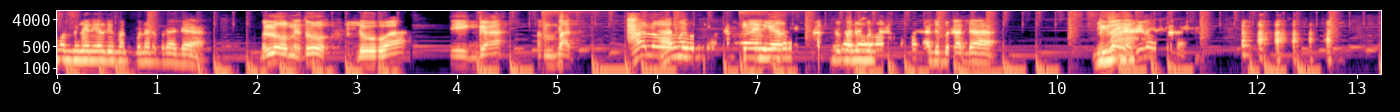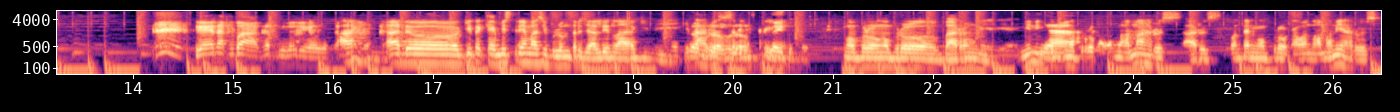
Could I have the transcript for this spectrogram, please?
umat milenial di mana benar berada. Belum itu 2 3 4. Halo, Halo umat umat milenial di mana benar ada berada. Di delay ya, delay. Gak enak banget delay dia. Ah, Aduh, kita chemistry-nya masih belum terjalin lagi nih. Kita harus sering-sering ngobrol-ngobrol bareng nih. Ini nih Ya. ngobrol kawan lama harus harus konten ngobrol kawan lama nih harus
